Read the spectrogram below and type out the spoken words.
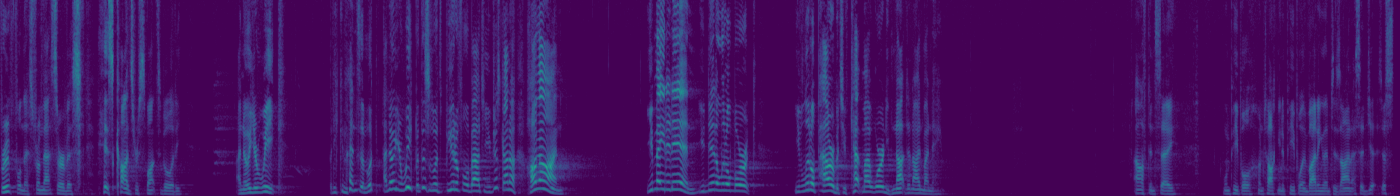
Fruitfulness from that service is God's responsibility. I know you're weak, but He commends them. Look, I know you're weak, but this is what's beautiful about you. You've just kind of hung on. You made it in. You did a little work. You've little power, but you've kept my word. You've not denied my name. I often say when people, I'm talking to people, inviting them to Zion, I said, just,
